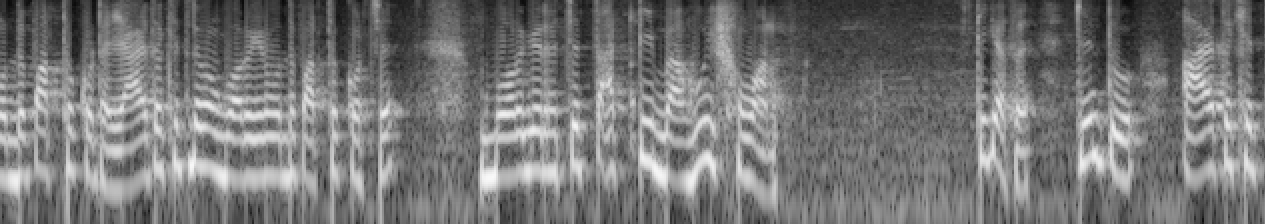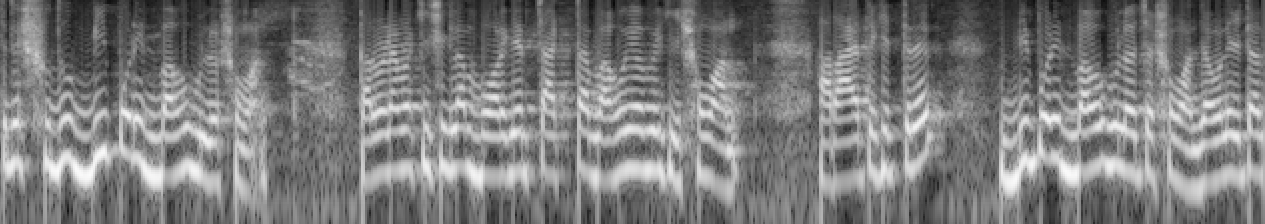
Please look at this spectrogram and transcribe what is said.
মধ্যে পার্থক্যটা এই আয়তক্ষেত্র এবং বর্গের মধ্যে পার্থক্য হচ্ছে, বর্গের হচ্ছে চারটি বাহুই সমান। ঠিক আছে? কিন্তু আয়তক্ষেত্রে শুধু বিপরীত বাহুগুলো সমান। তার মানে আমরা কি শিখলাম? বর্গের চারটা বাহুই হবে কি? সমান। আর আয়তক্ষেত্রের বিপরীত বাহুগুলো হচ্ছে সমান। যেমন এটার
